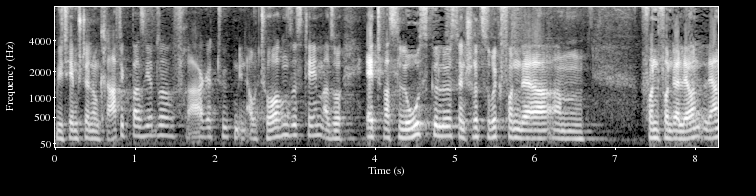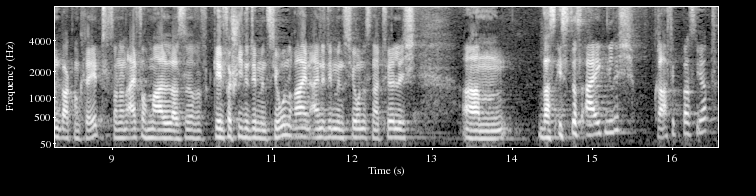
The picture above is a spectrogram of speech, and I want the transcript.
um die Themenstellung grafikbasierte Fragetypen in Autorensystemen, also etwas losgelöst, einen Schritt zurück von der, ähm, von, von der Lern, Lernbar konkret, sondern einfach mal, also gehen verschiedene Dimensionen rein. Eine Dimension ist natürlich, ähm, was ist das eigentlich, grafikbasiert?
